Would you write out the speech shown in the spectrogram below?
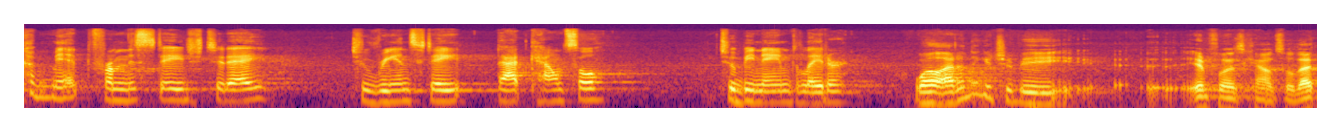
commit from this stage today to reinstate that council to be named later? Well, I don't think it should be uh, influence council. That,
